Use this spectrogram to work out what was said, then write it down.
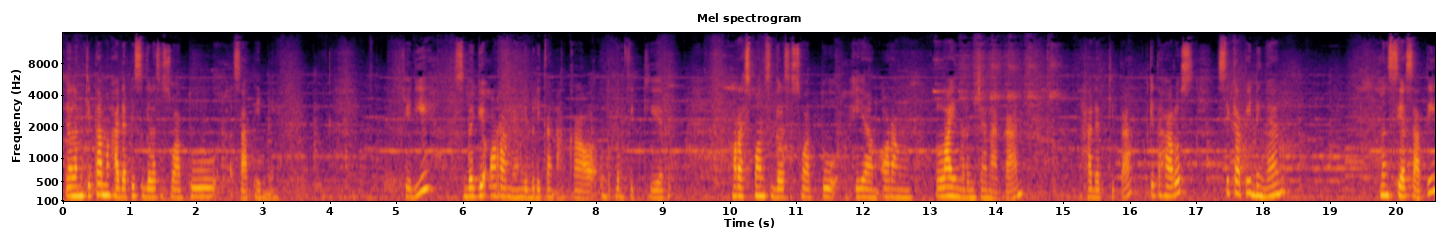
dalam kita menghadapi segala sesuatu saat ini. Jadi, sebagai orang yang diberikan akal untuk berpikir merespon segala sesuatu yang orang lain rencanakan terhadap kita, kita harus sikapi dengan mensiasati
